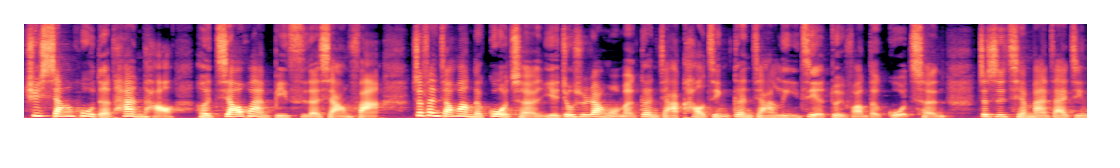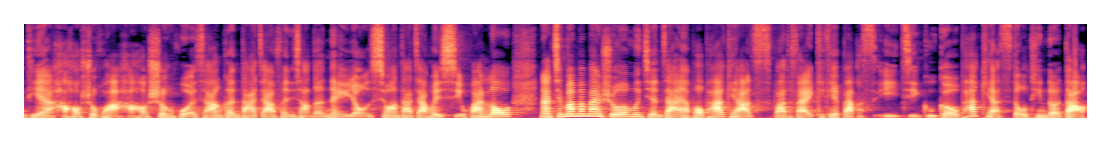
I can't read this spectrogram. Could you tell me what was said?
去相互的探讨和交换彼此的想法。这份交换的过程，也就是让我们更加靠近、更加理解对方的过程。这是千嫚在今天好好说话、好好生活想要跟大家分享的内容，希望大家会喜欢喽。那千嫚慢慢说，目前在 Apple Podcast、Spotify、KKBox 以及 Google Podcast 都听得到。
